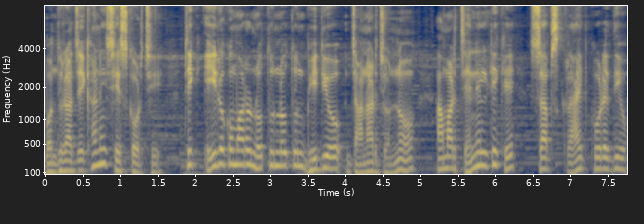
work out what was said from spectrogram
বন্ধুরা, যেখানেই শেষ করছি, ঠিক এই রকম আরও নতুন নতুন ভিডিও জানার জন্য আমার চ্যানেলটিকে সাবস্ক্রাইব করে দিও।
